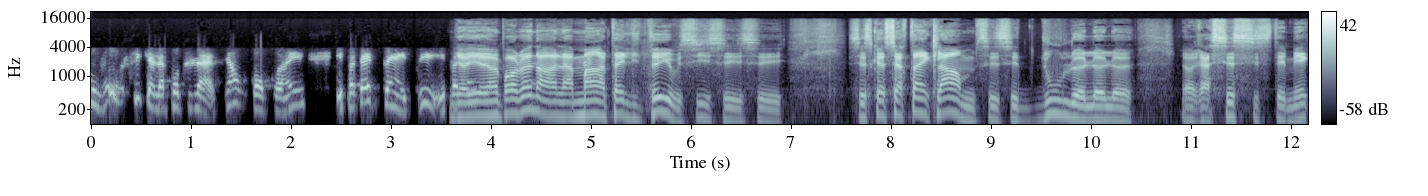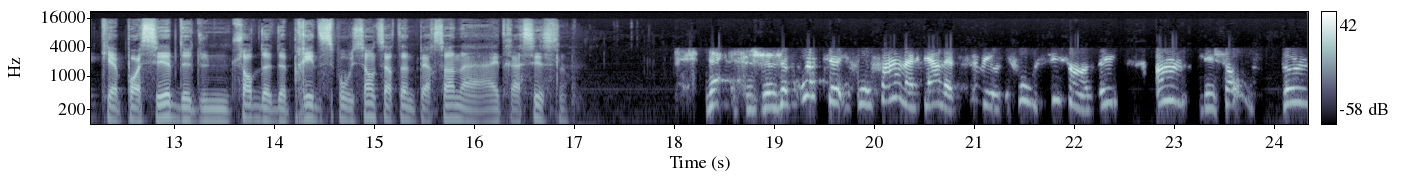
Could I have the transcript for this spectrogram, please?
on voit aussi que la population, vous comprenez, est peut-être teintée. Il, y a, il y peut-être a un problème dans la mentalité aussi. C'est, c'est, c'est ce que certains clament. C'est, d'où le, le, le- le racisme systémique possible, d'une sorte de, de prédisposition de certaines personnes à, à être racistes. là. Bien, je, je crois qu'il faut faire la lumière là-dessus, mais il faut aussi changer, un, les choses. Deux,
